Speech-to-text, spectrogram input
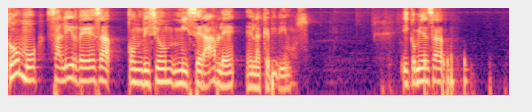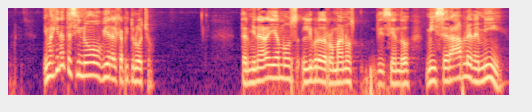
cómo salir de esa condición miserable en la que vivimos. Y comienza, imagínate si no hubiera el capítulo 8. Terminaríamos el libro de Romanos diciendo, miserable de mí,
